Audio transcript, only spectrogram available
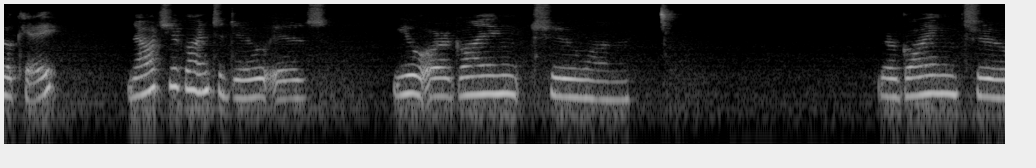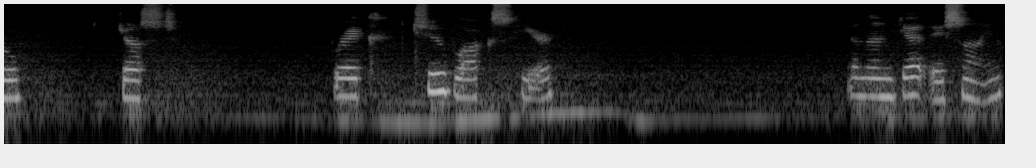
Okay, now what you're going to do is you are going to, um, you're going to just break two blocks here and then get a sign.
